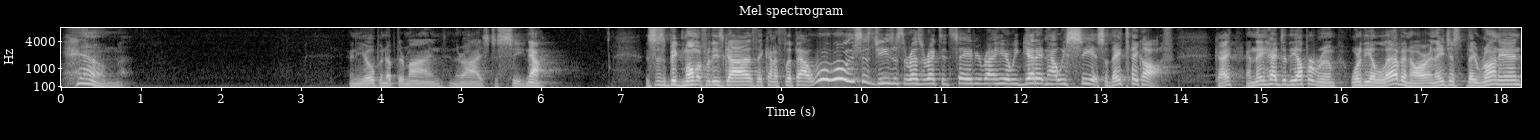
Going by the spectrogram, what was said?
him. And he opened up their mind and their eyes to see. Now, this is a big moment for these guys. They kind of flip out. Woo, woo, this is Jesus, the resurrected Savior, right here. We get it, and now we see it. So they take off. Okay? And they head to the upper room where the 11 are, and they just, they run in,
